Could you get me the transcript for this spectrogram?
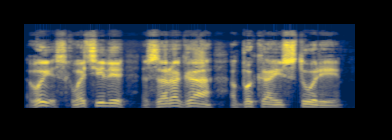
Вы схватили за рога быка истории —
